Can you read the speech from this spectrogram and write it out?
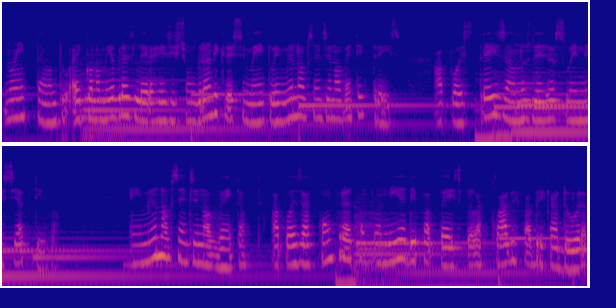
No entanto, a economia brasileira registrou um grande crescimento em 1993, após três anos desde a sua iniciativa. Em 1990, após a compra da companhia de papéis pela Clave Fabricadora,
